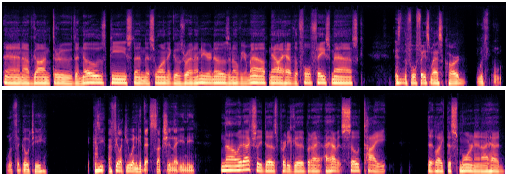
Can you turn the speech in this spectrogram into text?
and I've gone through the nose piece, then this one that goes right under your nose and over your mouth. Now I have the full face mask. Isn't the full face mask hard with with the goatee? Because I feel like you wouldn't get that suction that you need. No, it actually does pretty good, but I, I have it so tight that like this morning I had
